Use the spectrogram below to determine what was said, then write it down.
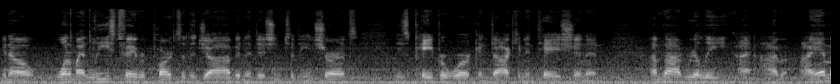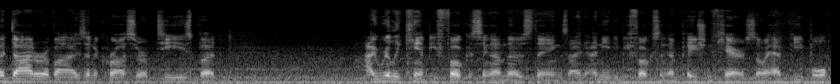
you know, one of my least favorite parts of the job, in addition to the insurance, is paperwork and documentation. And I'm not really. I, I'm, I am a dotter of I's and a crosser of T's, but I really can't be focusing on those things. I, I need to be focusing on patient care. So I have people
